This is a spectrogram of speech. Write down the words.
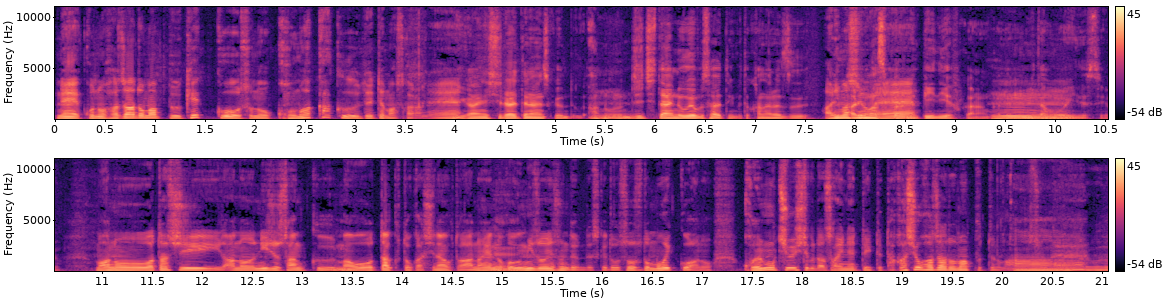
ねこのハザードマップ結構その細かく出てますからね。意外に知られてないんですけど、あの、うん、自治体のウェブサイトに行くと必ずありますからね。PDF かなんかで見た方がいいですよ。あの、私、あの、23区、まあ、大田区とか品区とか、あの辺のこう海沿いに住んでるんですけど、そうするともう一個、あの、これも注意してくださいねって言って、高潮ハザードマップっていうのがあるんですよね。なるほど。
